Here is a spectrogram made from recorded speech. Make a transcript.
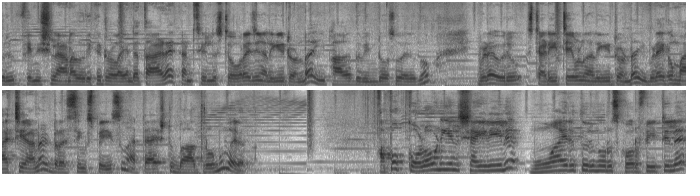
ഒരു ഫിനിഷിലാണ് അത് ഒരുക്കിയിട്ടുള്ളത്. അതിന്റെ താഴെ കൺസീൽഡ് സ്റ്റോറേജ് നൽകിയിട്ടുണ്ട്. ഈ ഭാഗത്ത് വിൻഡോസ് വരുന്നു. ഇവിടെ ഒരു സ്റ്റഡി ടേബിൾ നൽകിയിട്ടുണ്ട്. ഇവിടേക്ക് മാറ്റിയാണ് ഡ്രസ്സിംഗ് സ്പേസും അറ്റാച്ച്ഡ് ബാത്റൂമും വരുന്നത്. അപ്പോൾ കൊളോണിയൽ ശൈലിയിൽ മൂവായിരത്തി ഒരുന്നൂറ് സ്ക്വയർ ഫീറ്റിൽ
